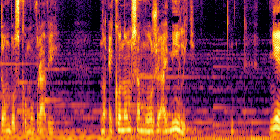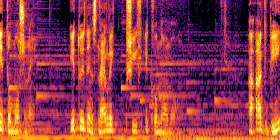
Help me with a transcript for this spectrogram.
Dombosko mu vraví, no ekonóm sa môže aj míliť. Nie je to možné. Je to jeden z najlepších ekonómov. A ak by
